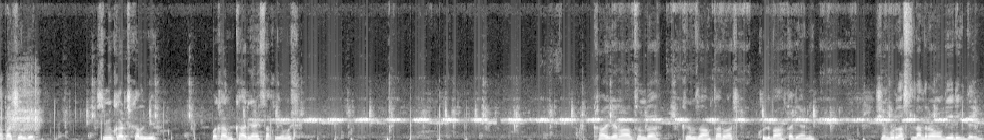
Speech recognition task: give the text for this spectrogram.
Kapı açıldı. Şimdi yukarı çıkalım bir. Bakalım karga ne saklıyormuş. Karganın altında kırmızı anahtar var. Kulübe anahtarı yani. Şimdi buradan silindiren olduğu yere gidelim.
